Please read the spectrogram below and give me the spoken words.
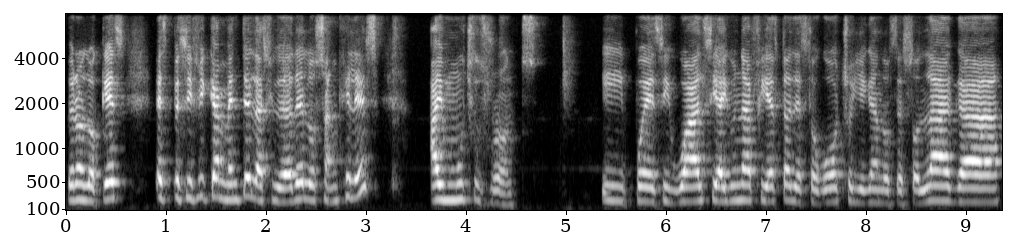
Pero lo que es específicamente la ciudad de Los Ángeles, hay muchos runs. Y pues igual si hay una fiesta de Sogocho, llegan los de Solaga,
